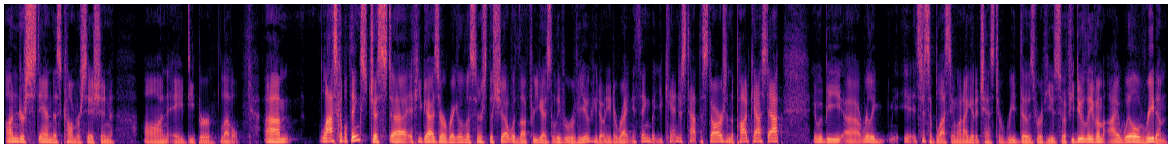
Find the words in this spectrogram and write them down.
understand this conversation on a deeper level. Um, last couple things just uh, if you guys are regular listeners to the show would love for you guys to leave a review. You don't need to write anything but you can just tap the stars in the podcast app. It would be uh, really it's just a blessing when i get a chance to read those reviews. So if you do leave them i will read them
